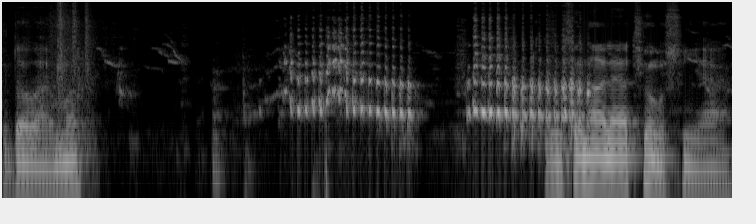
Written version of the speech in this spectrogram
Burada var mı? Kızım yatıyor musun ya?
